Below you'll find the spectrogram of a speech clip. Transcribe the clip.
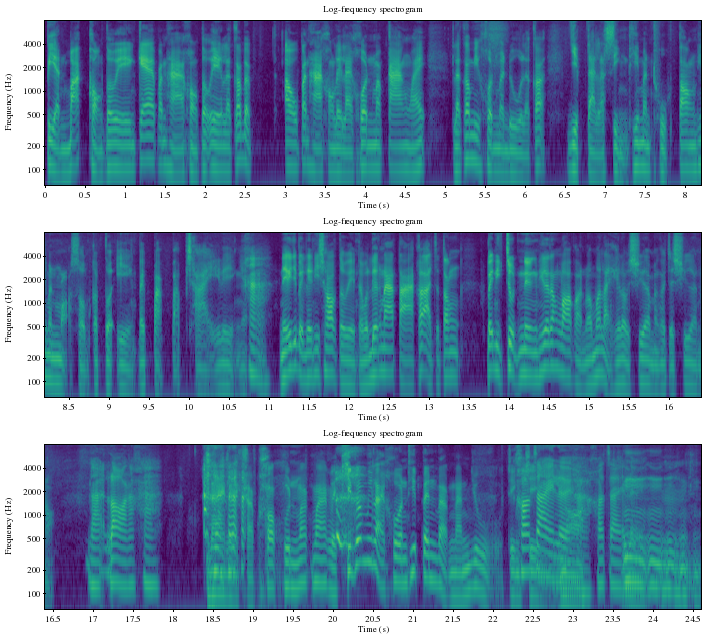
เปลี่ยนบั๊กของตัวเองแก้ปัญหาของตัวเอง แล้วก็แบบเอาปัญหาของหลาย ๆ คนมากางไว้ แล้วก็มีคนมาดูแล้วก็หยิบแต่ละสิ่งที่มันถูกต้องที่มันเหมาะสมกับตัวเองไปปรับปรับใช้อะไรอย่างเงี้ยค่ะนี่ก็จะเป็นเรื่องที่ชอบตัวเองแต่ว่าเรื่องหน้าตาก็อาจจะต้องเป็นอีกจุดหนึ่งที่ก็ต้องรอก่อนว่าเมื่อไหร่ที่เราเชื่อมันก็จะเชื่อเนาะ ได้รอนะคะ ได้เลยครับ ขอบคุณมาก ๆ เลย คิดว่ามีหลายคนที่เป็นแบบนั้นอยู่จริงๆเข้าใจเลยนค่ะ เข้าใจอืเลยมอืมอืมอืมอืม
